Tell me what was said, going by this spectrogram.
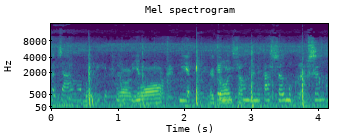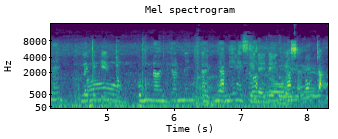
Thật ra là bởi vì cái thời tiết nghiệt cho nên sau người ta sơn một lớp sơn đen lên cái điện cũng là cho nên à, nhà bia ngày xưa này đi nó sẽ màu trắng.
